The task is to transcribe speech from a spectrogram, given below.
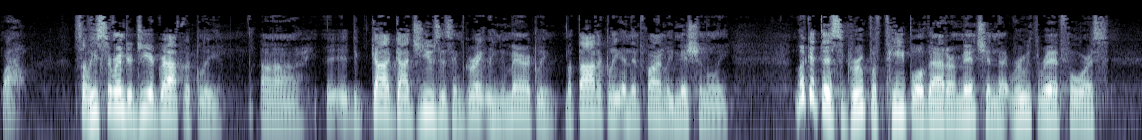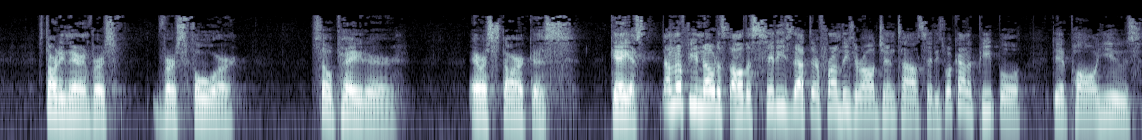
Wow. So he surrendered geographically. Uh, it, God, God uses him greatly, numerically, methodically, and then finally missionally. Look at this group of people that are mentioned that Ruth read for us starting there in verse, verse 4, Sopater, Aristarchus, Gaius. I don't know if you noticed all the cities that they're from. These are all Gentile cities. What kind of people did Paul use?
